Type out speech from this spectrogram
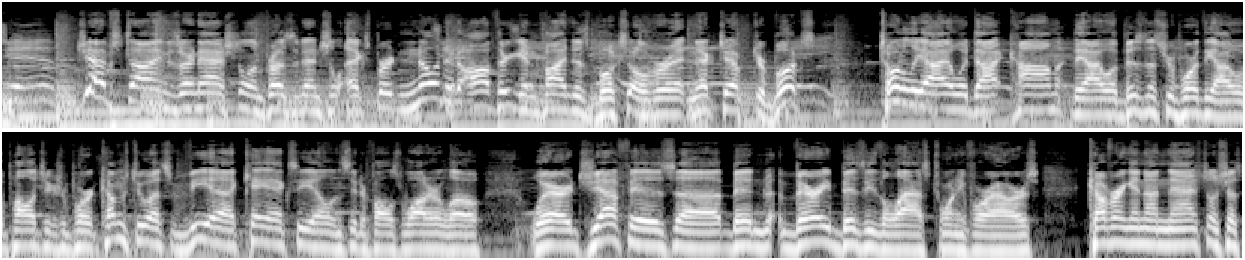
Jeff. Jeff Stein is our national and presidential expert, noted author. You can find his books over at Next Chapter Books. TotallyIowa.com. The Iowa Business Report, the Iowa Politics Report comes to us via KXEL in Cedar Falls, Waterloo, where Jeff has uh, been very busy the last 24 hours covering in on national shows.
